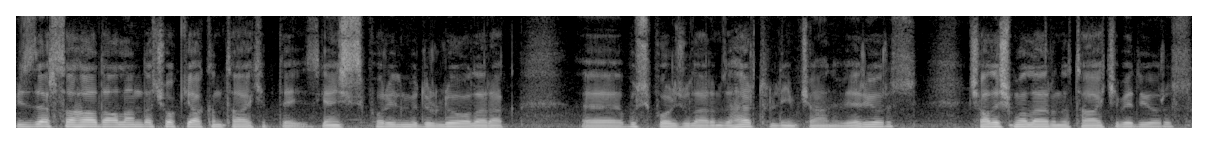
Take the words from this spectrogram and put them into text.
Bizler sahada alanda çok yakın takipteyiz. Gençlik Spor İl Müdürlüğü olarak e, bu sporcularımıza her türlü imkanı veriyoruz. Çalışmalarını takip ediyoruz.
